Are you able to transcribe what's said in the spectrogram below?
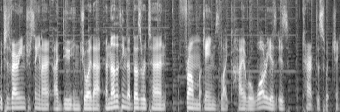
which is very interesting, and I, I do enjoy that. Another thing that does return from games like Hyrule Warriors is character switching.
